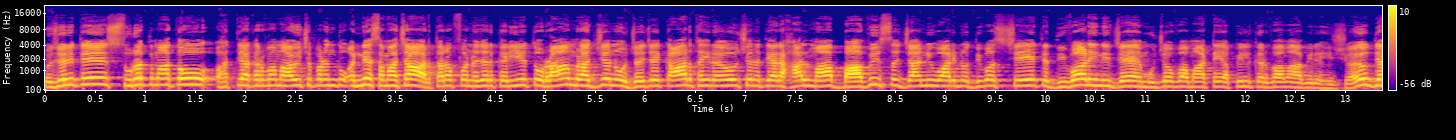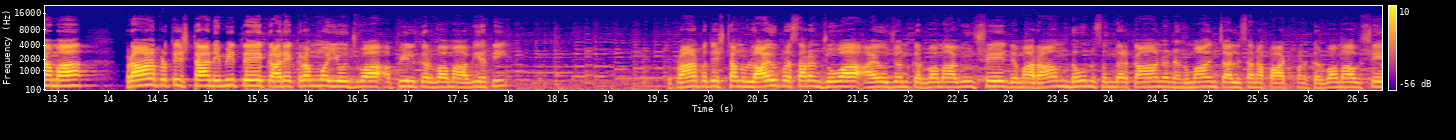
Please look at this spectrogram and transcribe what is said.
તો જે રીતે સુરતમાં તો હત્યા કરવામાં આવી છે, પરંતુ અન્ય સમાચાર તરફ નજર કરીએ તો રામ રાજ્યનો જય જયકાર થઈ રહ્યો છે અને ત્યારે હાલમાં બાવીસ જાન્યુઆરીનો દિવસ છે. તે દિવાળીની જેમ ઉજવવા માટે અપીલ કરવામાં આવી રહી છે. અયોધ્યામાં પ્રાણ પ્રતિષ્ઠા નિમિત્તે કાર્યક્રમ યોજવા અપીલ કરવામાં આવી હતી. તો પ્રાણ પ્રતિષ્ઠાનું લાઈવ પ્રસારણ જોવા આયોજન કરવામાં આવ્યું છે. જેમાં રામધૂન સુંદરકાંડ અને હનુમાન ચાલીસાના પાઠ પણ કરવામાં આવશે.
